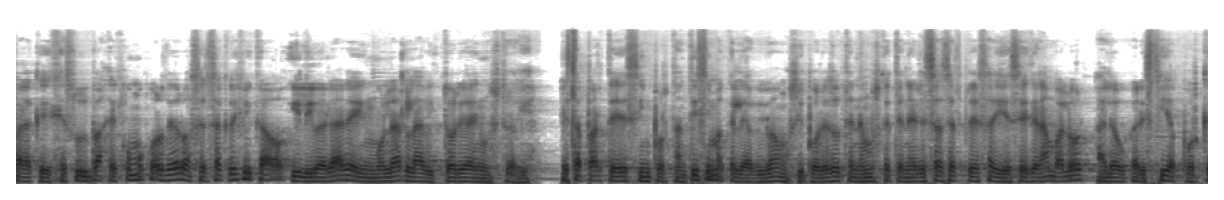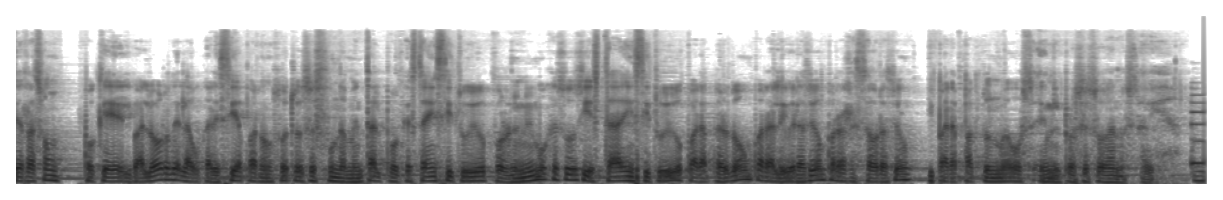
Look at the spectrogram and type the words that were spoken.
para que Jesús baje como cordero a ser sacrificado y liberar e inmolar la victoria en nuestra vida. Esta parte es importantísima que le avivamos y por eso tenemos que tener esa certeza y ese gran valor a la Eucaristía. ¿Por qué razón? Porque el valor de la Eucaristía para nosotros es fundamental porque está instituido por el mismo Jesús y está instituido para perdón, para liberación, para restauración y para pactos nuevos en el proceso de nuestra vida.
